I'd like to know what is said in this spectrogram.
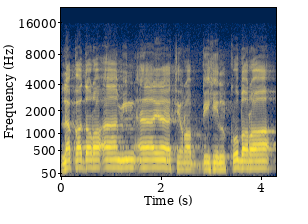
لقد رأى من آيات ربه الكبرى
